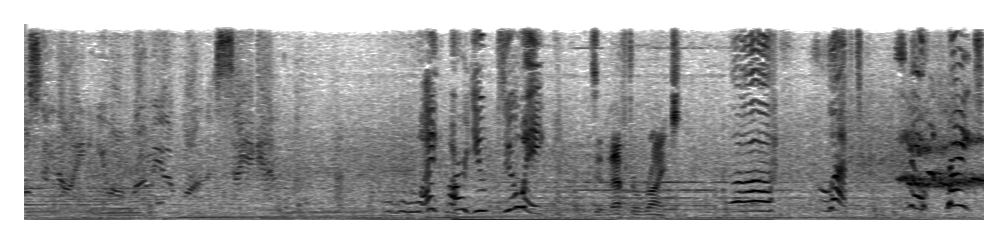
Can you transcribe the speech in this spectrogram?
Oscar 9, you are Romeo 1. Say again. What are you doing? Is it left or right? Uh, left. No, right!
